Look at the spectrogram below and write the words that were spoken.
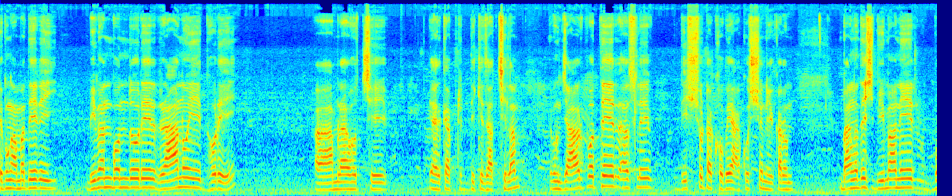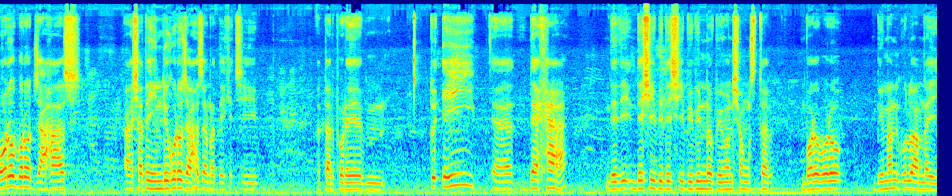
এবং আমাদের এই বিমানবন্দরের রানওয়ে ধরে আমরা হচ্ছে এয়ারক্রাফ্টের দিকে যাচ্ছিলাম এবং যাওয়ার পথের আসলে দৃশ্যটা খুবই আকর্ষণীয় কারণ বাংলাদেশ বিমানের বড় বড় জাহাজ সাথে ইন্ডিগোরও জাহাজ আমরা দেখেছি, তারপরে তো এই দেখা দেশি, বিদেশি বিভিন্ন বিমান সংস্থার বড় বড় বিমানগুলো আমরা এই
